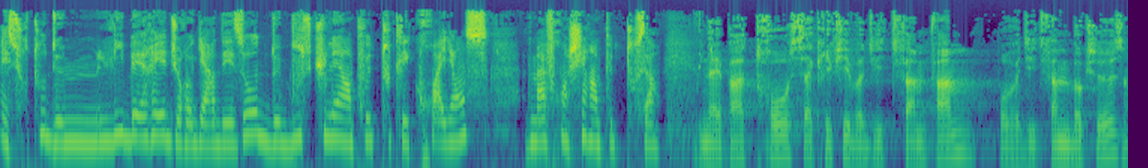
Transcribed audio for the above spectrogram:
et surtout de me libérer du regard des autres, de bousculer un peu toutes les croyances m'affranchir un peu de tout ça. Vous n'avez pas trop sacrifié votre vie de femme-femme pour votre vie de femme boxeuse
